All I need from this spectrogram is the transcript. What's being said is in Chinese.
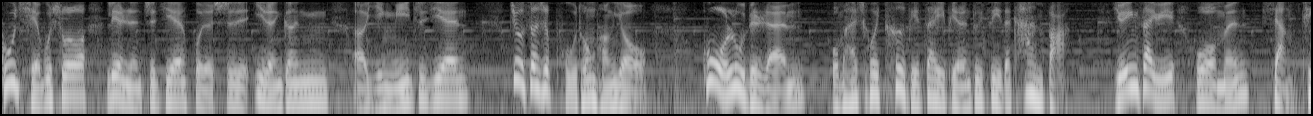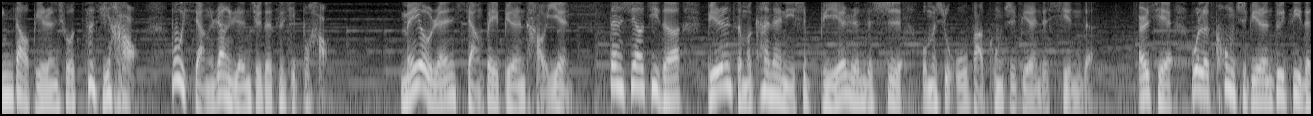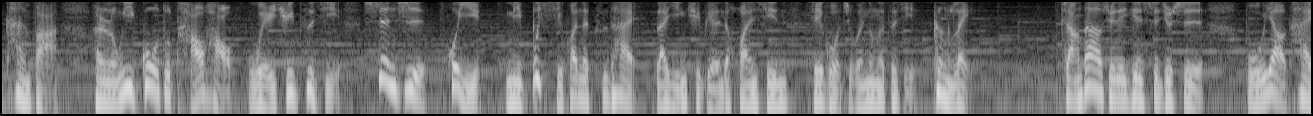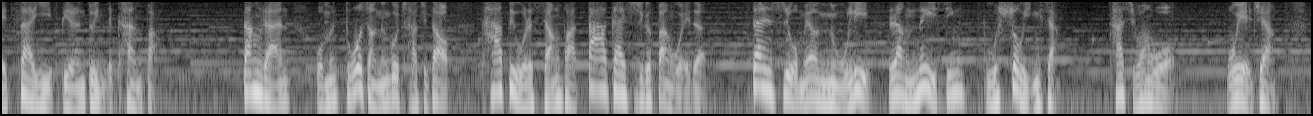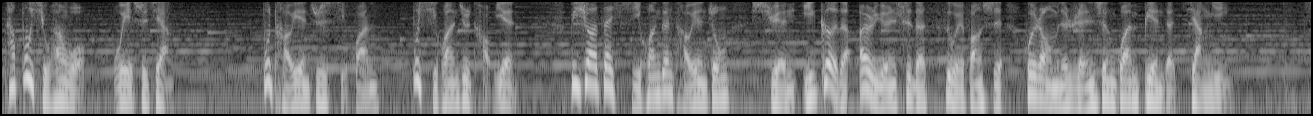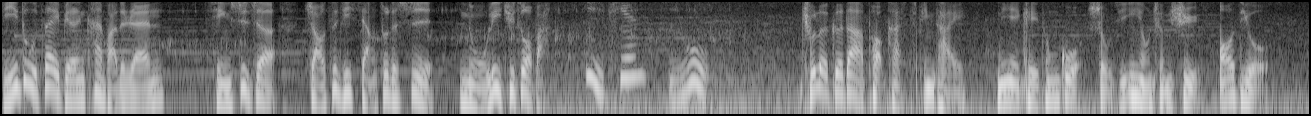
姑且不说恋人之间，或者是艺人跟呃影迷之间，就算是普通朋友。过路的人，我们还是会特别在意别人对自己的看法。原因在于，我们想听到别人说自己好，不想让人觉得自己不好。没有人想被别人讨厌，但是要记得，别人怎么看待你是别人的事，我们是无法控制别人的心的。而且，为了控制别人对自己的看法，很容易过度讨好、委屈自己，甚至会以你不喜欢的姿态来赢取别人的欢心，结果只会弄得自己更累。长大要学的一件事就是，不要太在意别人对你的看法。当然，我们多少能够察觉到他对我的想法大概是这个范围的，但是我们要努力让内心不受影响。他喜欢我，我也这样；他不喜欢我，我也是这样。不讨厌就是喜欢，不喜欢就是讨厌。必须要在喜欢跟讨厌中选一个的二元式的思维方式，会让我们的人生观变得僵硬。极度在意别人看法的人，请试着找自己想做的事，努力去做吧。一天一物，除了各大 podcast 平台，你也可以通过手机应用程序 Audio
